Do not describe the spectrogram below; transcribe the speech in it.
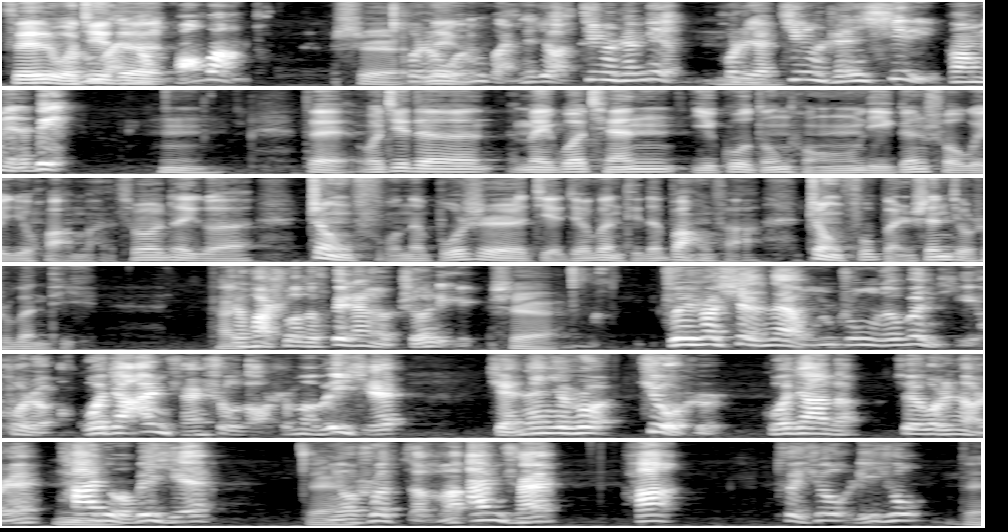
所以我记得叫狂妄，是或者我们管他叫精神病，或者叫精神心理方面的病。嗯，对，我记得美国前已故总统里根说过一句话嘛，说这个政府呢不是解决问题的办法，政府本身就是问题。他这话说的非常有哲理。是，所以说，现在我们中国的问题或者国家安全受到什么威胁，简单就说就是国家的最高领导人他就是威胁。你要说怎么安全，他退休离休，对，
